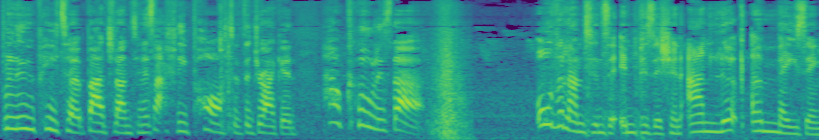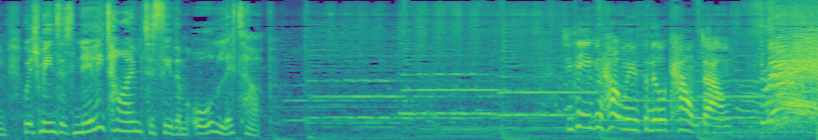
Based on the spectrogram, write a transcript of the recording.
Blue Peter badge lantern. It's actually part of the dragon. How cool is that? All the lanterns are in position and look amazing, which means it's nearly time to see them all lit up. Do you think you could help me with a little countdown? Three!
